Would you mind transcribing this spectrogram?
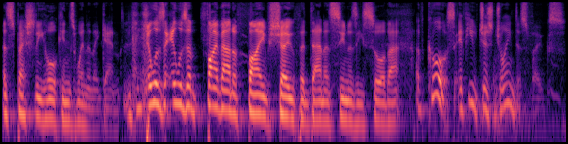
especially Hawkins winning again. it was it was a five out of five show for Dan as soon as he saw that. Of course, if you've just joined us, folks.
